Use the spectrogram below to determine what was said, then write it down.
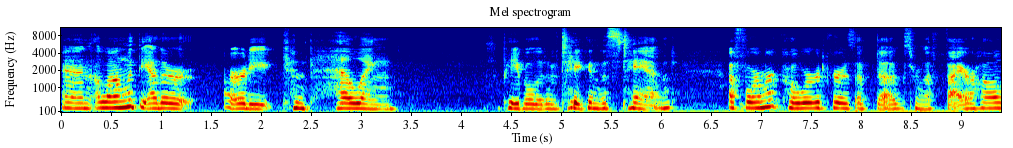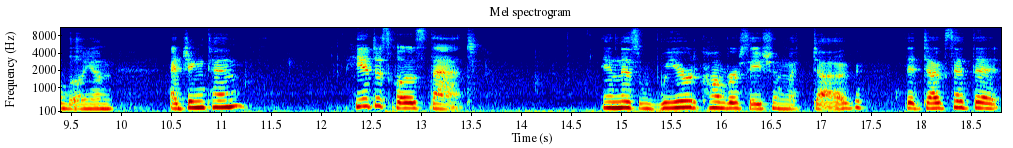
And along with the other already compelling people that have taken the stand, a former co-workers of Doug's from the fire hall, William Edgington, he had disclosed that in this weird conversation with Doug that Doug said that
